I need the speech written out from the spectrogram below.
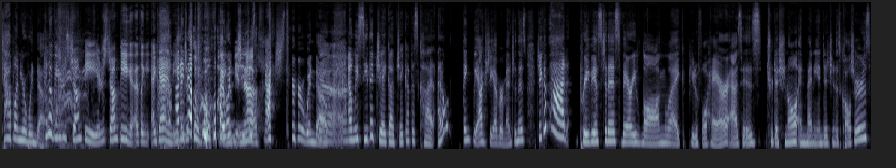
tap on your window? I know, but you're just jumpy. You're just jumpy. Like again, I even just the know. wolf. Why would wouldn't be she enough. just smash through her window? Yeah. And we see that Jacob, Jacob is cut. I don't think we actually ever mentioned this. Jacob had previous to this very long, like beautiful hair, as is traditional in many indigenous cultures.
